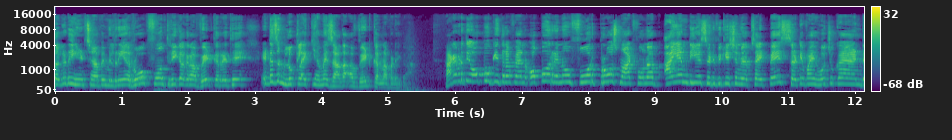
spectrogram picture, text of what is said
तगड़ी हिंट्स यहाँ पे मिल रही है। रोक फ़ोन थ्री का अगर आप वेट कर रहे थे इट डजेंट लुक लाइक कि हमें ज़्यादा अब वेट करना पड़ेगा। आगे बढ़ते ओप्पो की तरफ़ and Oppo Reno 4 Pro smartphone अब आईएमडीए सर्टिफिकेशन वेबसाइट पे सर्टिफाई हो चुका है and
